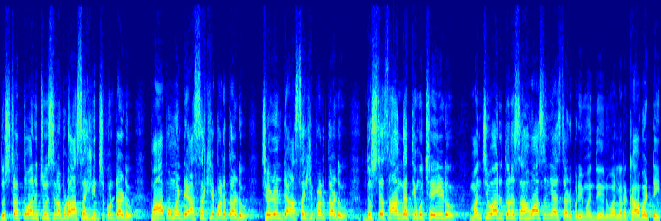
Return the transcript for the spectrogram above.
దుష్టత్వాన్ని చూసినప్పుడు అసహ్యించుకుంటాడు. పాపం అంటే అసహ్యపడతాడు. చెడు అంటే అసహ్యపడతాడు. దుష్ట సాంగత్యము చేయడు. మంచివారితోనే సహవాసం చేస్తాడు ప్రియమని దేవుని వల్ల కాబట్టి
